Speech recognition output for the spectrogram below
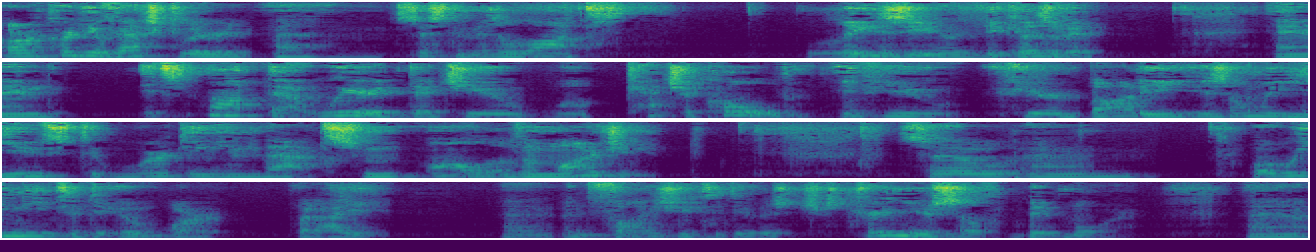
our cardiovascular um, system is a lot lazier because of it. And it's not that weird that you will catch a cold if you if your body is only used to working in that small of a margin. So um, what we need to do, or what I uh, advise you to do is just train yourself a bit more. Uh,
